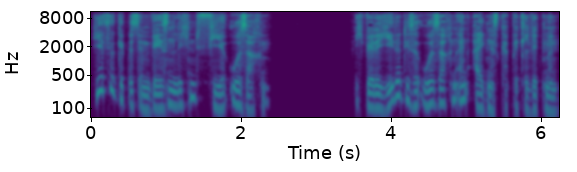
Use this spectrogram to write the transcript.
hierfür gibt es im Wesentlichen vier Ursachen. Ich werde jeder dieser Ursachen ein eigenes Kapitel widmen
